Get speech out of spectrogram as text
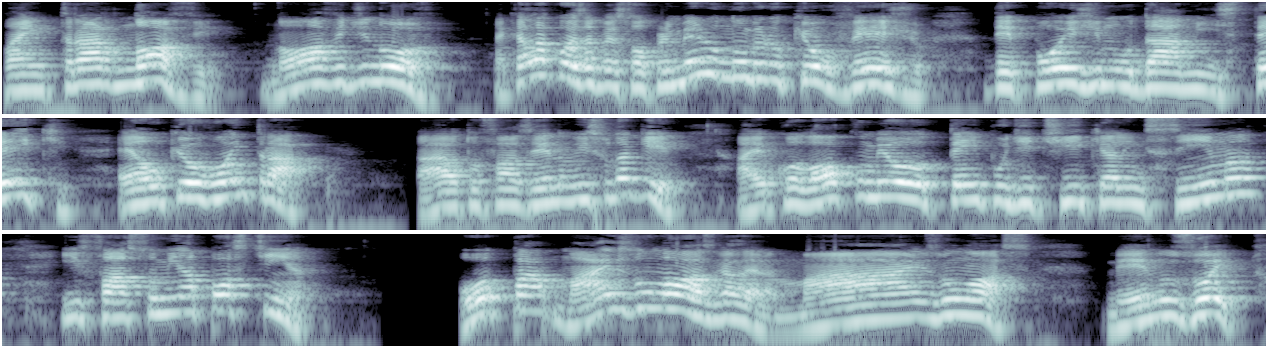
Vai entrar 9. 9 de novo. Aquela coisa, pessoal, o primeiro número que eu vejo depois de mudar a minha stake é o que eu vou entrar. Tá? Eu estou fazendo isso daqui. Aí coloco o meu tempo de tique ali em cima e faço minha apostinha. Opa, mais um loss, galera. Mais um loss. Menos 8.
